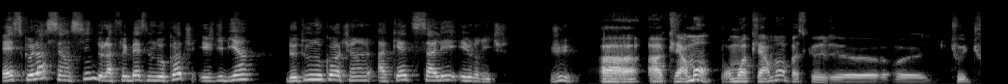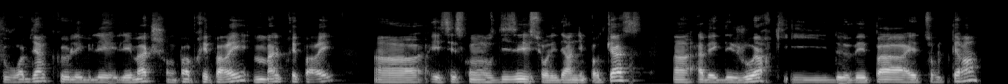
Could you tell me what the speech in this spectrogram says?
Est-ce que là, c'est un signe de la faiblesse de nos coachs? Et je dis bien de tous nos coachs, hein, Salé et Ulrich. Jus. Ah, ah, clairement, pour moi, clairement, parce que euh, tu, vois bien que les, les, matchs ne sont pas préparés, mal préparés. Euh, et c'est ce qu'on se disait sur les derniers podcasts, hein, avec des joueurs qui ne devaient pas être sur le terrain.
